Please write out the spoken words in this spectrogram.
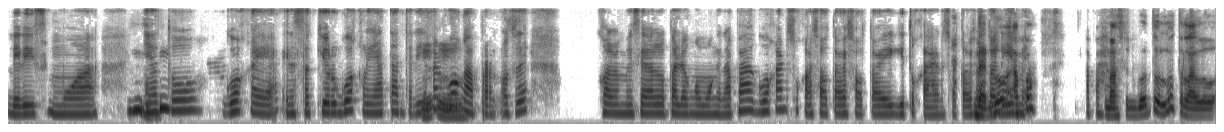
Dari semuanya tuh gue kayak insecure gue kelihatan. Tadinya kan gue nggak pernah maksudnya kalau misalnya lo pada ngomongin apa gue kan suka sotoy-sotoy gitu kan. Dan sotoy-sotoy lo dia apa apa? Maksud gue tuh lo terlalu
